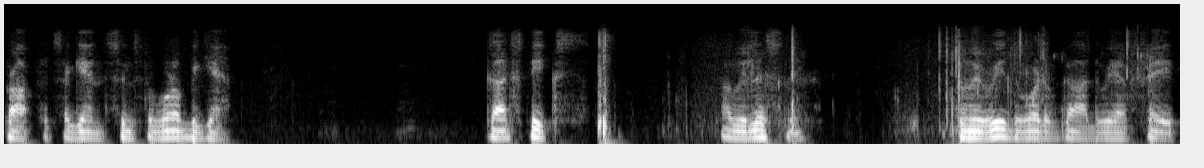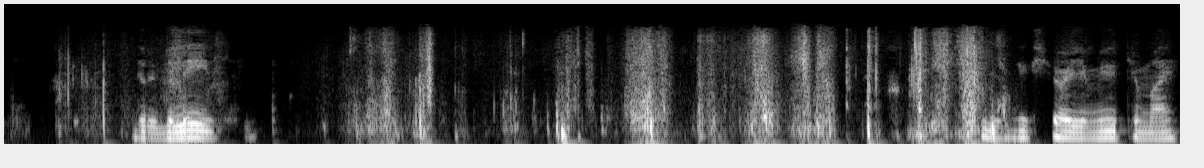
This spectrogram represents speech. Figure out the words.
prophets, again, since the world began. God speaks. Are we listening? When we read the Word of God, do we have faith? Do we believe? Please make sure you mute your mics.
